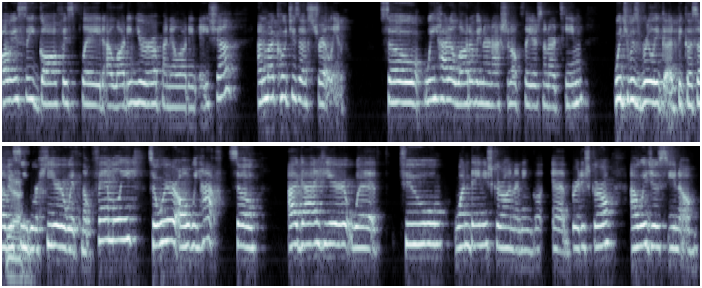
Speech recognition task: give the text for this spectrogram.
obviously, golf is played a lot in Europe and a lot in Asia, and my coach is Australian. So we had a lot of international players on our team which was really good because obviously yeah. we're here with no family. So we're all we have. So I got here with two, one Danish girl and an English, uh, British girl. And we just, you know,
